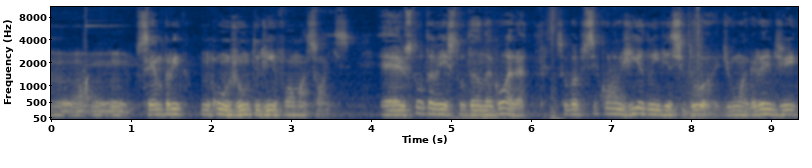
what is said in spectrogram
um, um, sempre um conjunto de informações. É, estou também estudando agora sobre a psicologia do investidor, de uma grande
